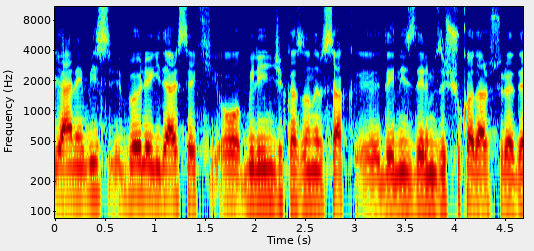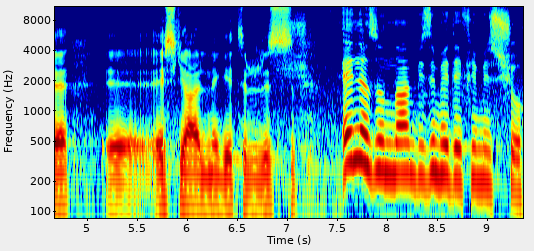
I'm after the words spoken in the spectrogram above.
Yani biz böyle gidersek, o bilinci kazanırsak e, denizlerimizi şu kadar sürede e, eski haline getiririz. En azından bizim hedefimiz şu.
